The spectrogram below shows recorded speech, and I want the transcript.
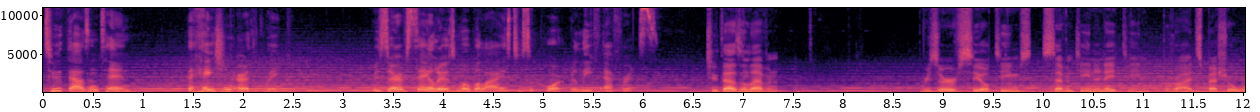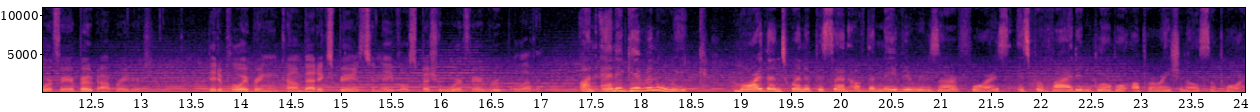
2010, the Haitian earthquake. Reserve sailors mobilized to support relief efforts. 2011, Reserve SEAL Teams 17 and 18 provide special warfare boat operators. They deploy bringing combat experience to Naval Special Warfare Group 11. On any given week, more than 20% of the Navy Reserve Force is providing global operational support.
